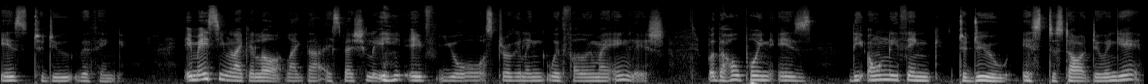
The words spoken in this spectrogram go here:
is to do the thing. It may seem like a lot like that, especially if you're struggling with following my English. But the whole point is the only thing to do is to start doing it.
